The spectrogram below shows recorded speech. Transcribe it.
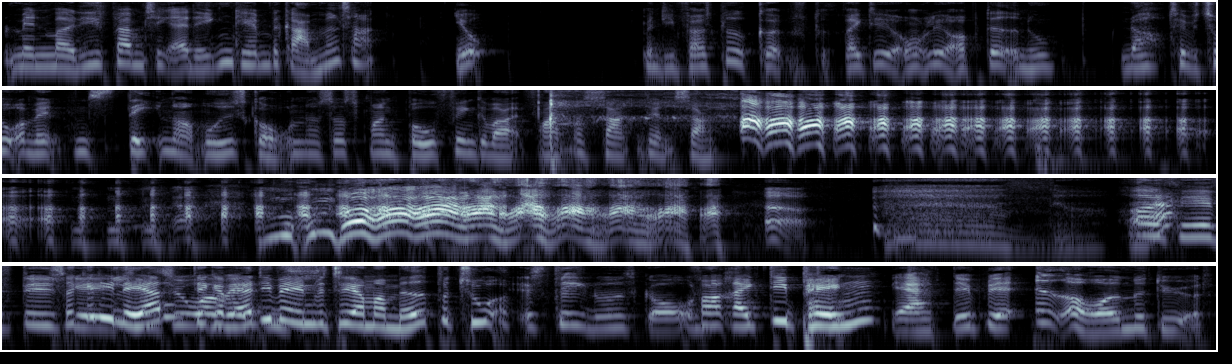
Men må jeg lige spørge om ting, er det ikke en kæmpe gammel sang? Men de er først blevet rigtig ordentligt opdaget nu. Nå. TV2 har vendt en sten om ude i skoven, og så sprang Bogfinkevej frem og sang den sang. Hold kæft, det er Så kan de lære det. Det kan være, de vil invitere mig med på tur Sten ud af skoven. for rigtige penge. Ja, det bliver æderrød med dyrt.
